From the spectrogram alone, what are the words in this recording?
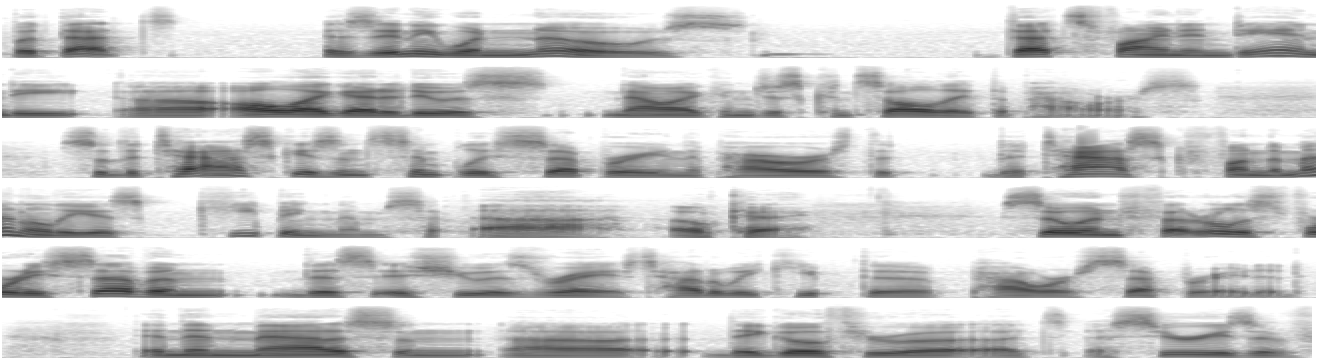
But that's, as anyone knows, that's fine and dandy. Uh, all I got to do is now I can just consolidate the powers. So the task isn't simply separating the powers. The, the task fundamentally is keeping them separate. Ah, okay. So in Federalist 47, this issue is raised. How do we keep the powers separated? And then Madison, uh, they go through a, a, series of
